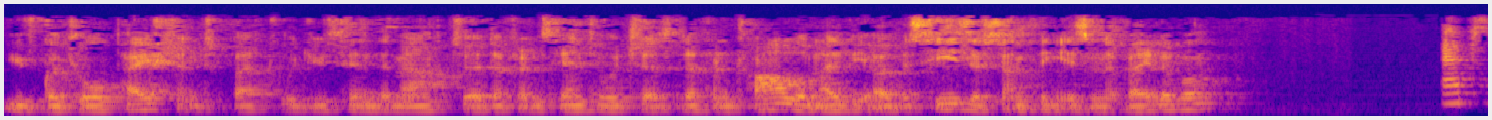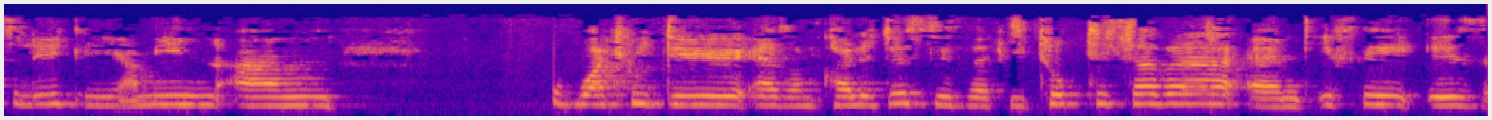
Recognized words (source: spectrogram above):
you've got your patient, but would you send them out to a different center which has a different trial or maybe overseas if something isn't available? Absolutely. I mean, um, what we do as oncologists is that we talk to each other and if there is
